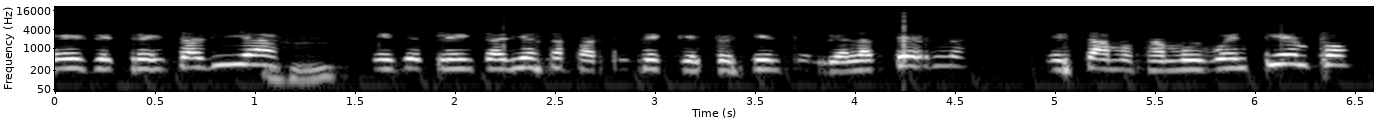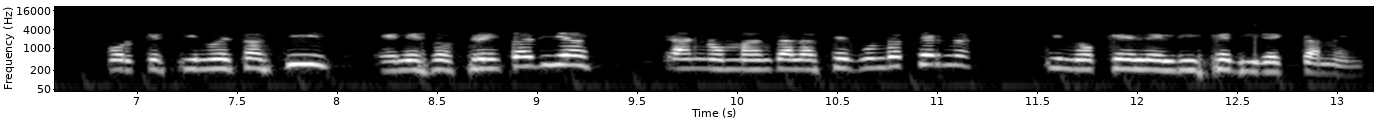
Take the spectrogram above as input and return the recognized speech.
es de 30 días, es de 30 días a partir de que el presidente envía la terna. Estamos a muy buen tiempo, porque si no es así, en esos 30 días ya no manda la segunda terna, sino que él elige directamente.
